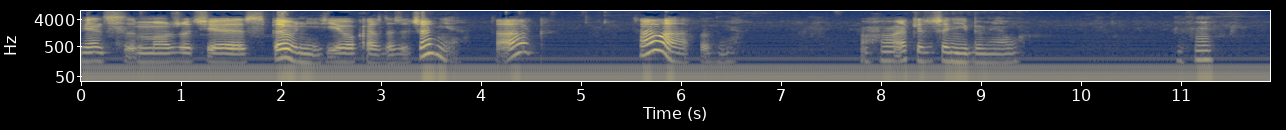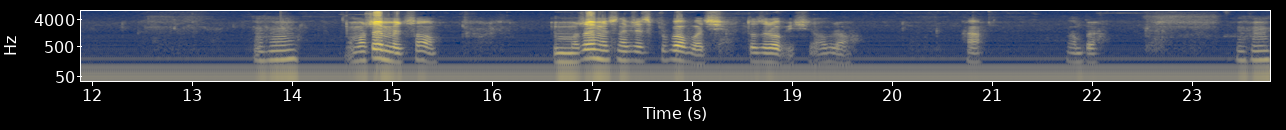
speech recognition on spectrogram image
Więc możecie spełnić jego każde życzenie, tak? Tak, pewnie. Aha, jakie życzenie niby miał? Mhm. Mhm. Możemy, co? Możemy co najwyżej spróbować to zrobić, dobra. Ha. Dobra. Mhm.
